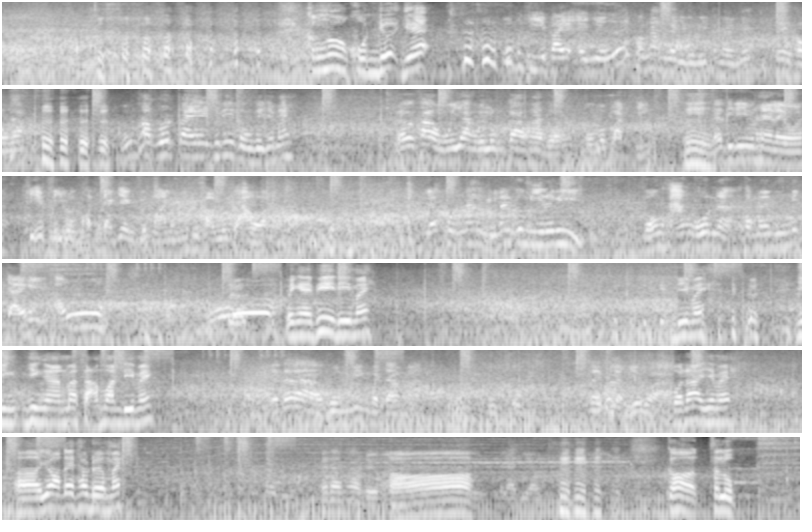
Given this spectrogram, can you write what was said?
ข้างนอกคนเยอะแยะ ผมเมื่อกี้ไปไอ้เนี้ยเอ้ยเขานั่งกันอยู่ตรงนี้ทำไมไม่ไม่ให้เขาวะผมขับรถไปที่นี่ส่งเสร็จใช่ไหม แล้วก็ข้าวหมูย่างไปลงเก้าห้าสองผมก็บัตรทิ้ง อืมแล้วทีนี้มันให้อะไรวะ KFC ลงทัดจากแยกสุดหมายผมไม่ขับรถไปเอาอะ แล้วคนนั่งอยู่นั่นก็มีนะพี่สองสามคนอะทำไมมึงไม่จ่ายให้เอาโอ้เป็นไงพี่ดีไหม ดีไหม ยิงยิงงานมาสามวันดีไหม แต่ถ้าคนวิ่งประจำอะได้เปรียบเยอะกว่า พอได้ใช่ไหมเอ่อยอดได้เท่าเดิมไหม ก็ได้เท่าเดิมะอ๋อ เวลาเดียว ก็สรุป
